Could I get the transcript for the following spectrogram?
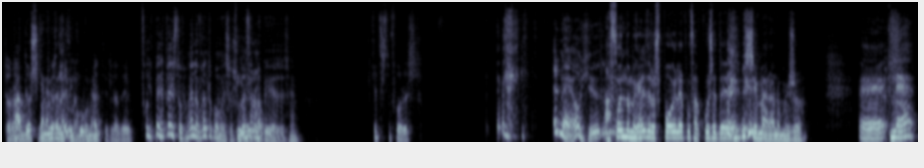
πάντως, για να μην τον κρατιέμαι να πω αδικούμε. Κάτι, δηλαδή, Όχι, πες, πες το, έλα, βγάλε το από μέσα σου. Τι, δεν τι. θέλω να πιέζεσαι. και τις τη φόρες. Ε, ναι, όχι. Αυτό είναι το μεγαλύτερο spoiler που θα ακούσετε σήμερα, νομίζω. Ε, ναι,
